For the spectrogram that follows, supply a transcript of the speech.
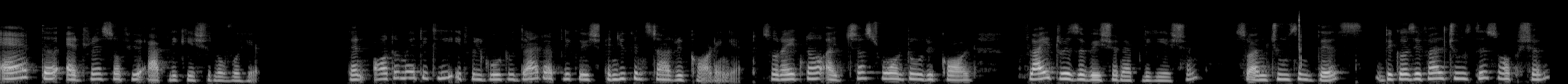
add the address of your application over here. Then automatically it will go to that application and you can start recording it. So right now I just want to record flight reservation application so I'm choosing this because if I'll choose this option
